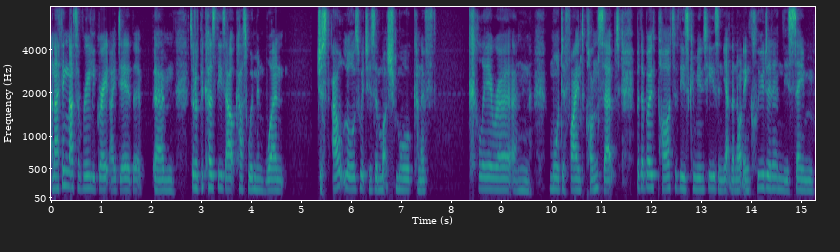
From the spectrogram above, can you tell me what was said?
And I think that's a really great idea that um, sort of because these outcast women weren't just outlaws, which is a much more kind of clearer and more defined concept, but they're both part of these communities and yet they're not included in these same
